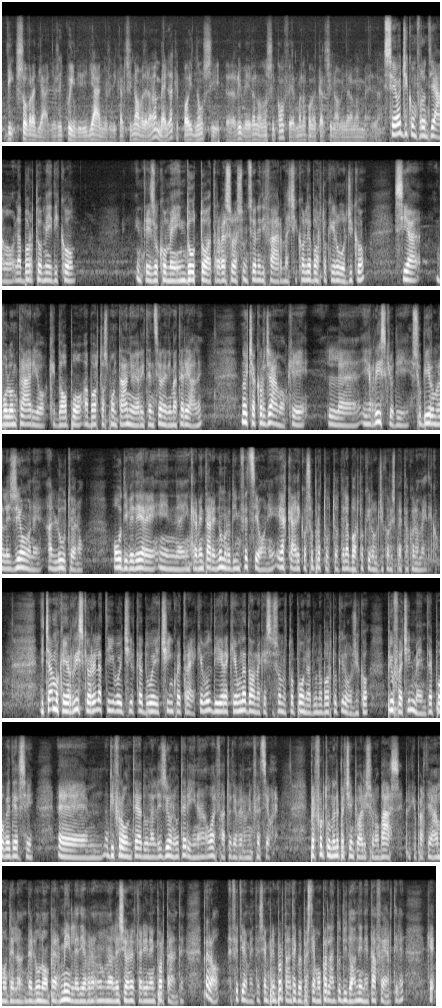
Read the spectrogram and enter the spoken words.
di sovradiagnosi, quindi di diagnosi di carcinoma della mammella che poi non si eh, rivelano, non si confermano come carcinomi della mammella. Se oggi confrontiamo l'aborto medico inteso come indotto attraverso l'assunzione di farmaci con l'aborto chirurgico, sia volontario che dopo aborto spontaneo e ritenzione di materiale, noi ci accorgiamo che il, rischio di subire una lesione all'utero o di vedere in, incrementare il numero di infezioni è a carico soprattutto dell'aborto chirurgico rispetto a quello medico. Diciamo che il rischio relativo è circa 2,5-3, che vuol dire che una donna che si sottopone ad un aborto chirurgico più facilmente può vedersi eh, di fronte ad una lesione uterina o al fatto di avere un'infezione. Per fortuna le percentuali sono basse, perché partiamo del, dell'1 per 1000 di avere una lesione uterina importante, però effettivamente è sempre importante che stiamo parlando di donne in età fertile che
